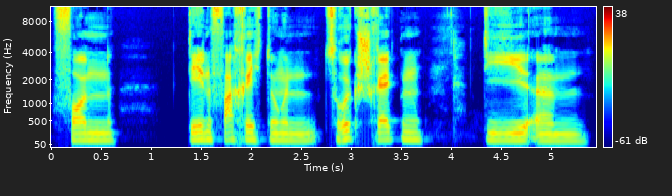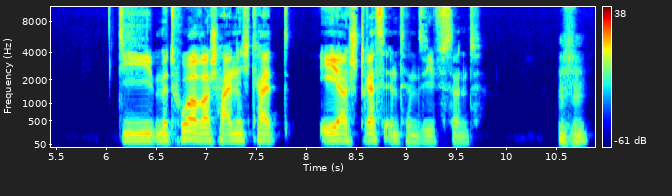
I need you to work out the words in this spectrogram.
von den Fachrichtungen zurückschrecken, die, ähm, die mit hoher Wahrscheinlichkeit eher stressintensiv sind. Mhm.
